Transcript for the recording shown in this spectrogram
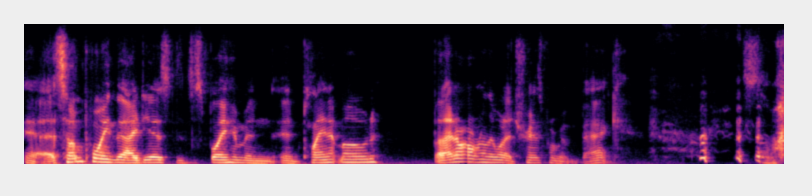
yeah, at some point the idea is to display him in in planet mode, but I don't really want to transform him back. So-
